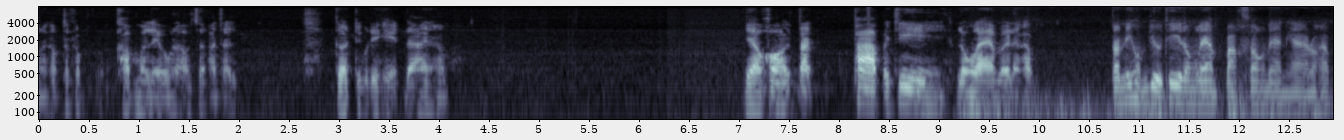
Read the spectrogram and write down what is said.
นะครับ ถ้าขับขับมาเร็วเราจะอาจจะเกิดอุบัติเหตุได้นะครับ เดี๋ยวขอตัดภาพไปที่โรงแรมเลยนะครับ ตอนนี้ผมอยู่ที่โรงแรมปากซองแดนงามนะครับ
